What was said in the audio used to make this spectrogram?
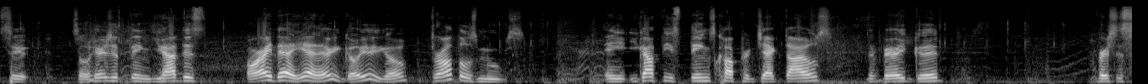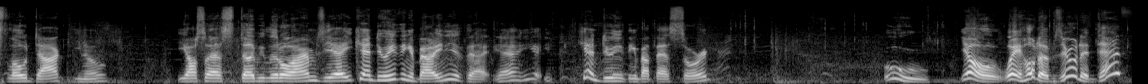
so so here's the thing. You have this. All right, there, yeah, there you go, there you go. Throw out those moves and you got these things called projectiles. They're very good versus slow Doc. You know, he also has stubby little arms. Yeah, he can't do anything about any of that. Yeah, he, he can't do anything about that sword. Ooh, yo, wait, hold up, zero to death?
